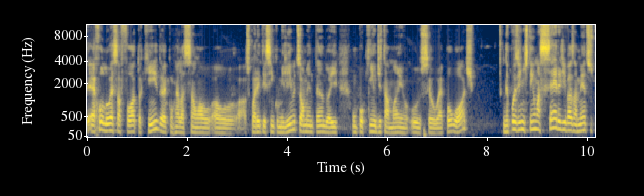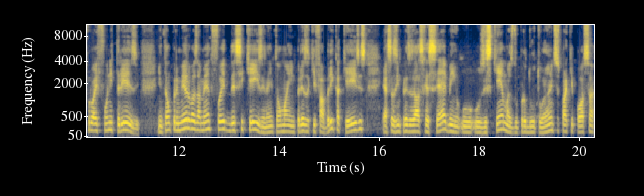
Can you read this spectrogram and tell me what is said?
é, rolou essa foto aqui é, com relação ao, ao, aos 45mm, aumentando aí um pouquinho de tamanho o seu Apple Watch. Depois a gente tem uma série de vazamentos para o iPhone 13. Então o primeiro vazamento foi desse case, né? Então uma empresa que fabrica cases, essas empresas elas recebem o, os esquemas do produto antes para que possa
